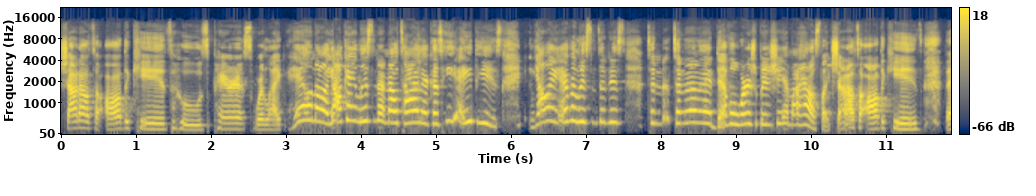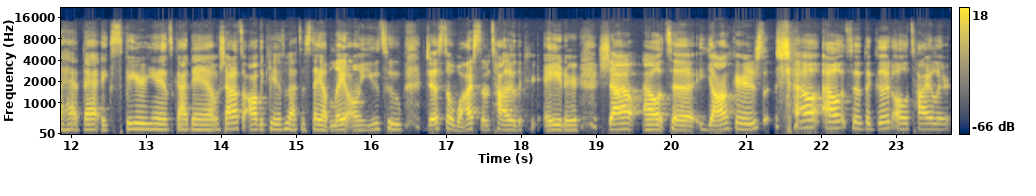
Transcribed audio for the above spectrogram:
Shout out to all the kids whose parents were like, hell no, y'all can't listen to no Tyler because he atheist. Y'all ain't ever listened to this, to, to none of that devil worshiping shit in my house. Like, shout out to all the kids that had that experience. Goddamn. Shout out to all the kids who had to stay up late on YouTube just to watch some Tyler the Creator. Shout out to Yonkers. Shout out to the good old Tyler,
